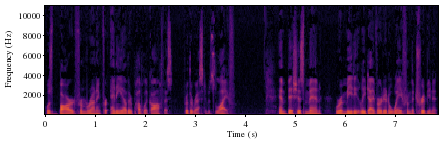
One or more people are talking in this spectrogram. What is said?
was barred from running for any other public office for the rest of his life. Ambitious men were immediately diverted away from the tribunate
